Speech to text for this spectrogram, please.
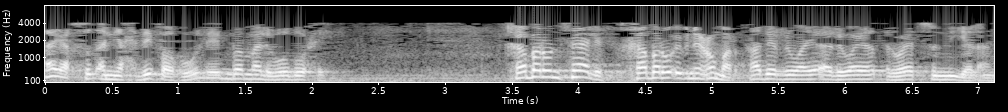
لا يقصد أن يحذفه ربما لوضوحه. خبر ثالث خبر ابن عمر. هذه الرواية الرواية الرواية السنية الآن.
